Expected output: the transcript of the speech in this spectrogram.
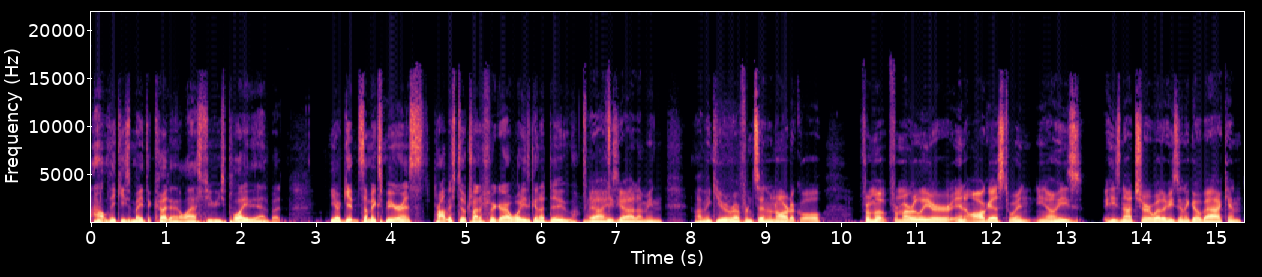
I don't think he's made the cut in the last few he's played in, but you know, getting some experience. Probably still trying to figure out what he's going to do. Yeah, he's got. I mean, I think you were referencing an article from a, from earlier in August when you know he's he's not sure whether he's going to go back and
